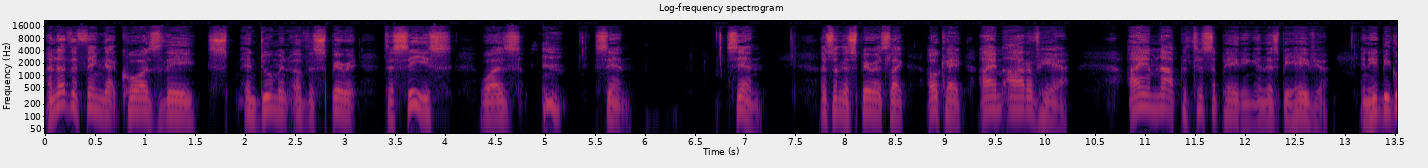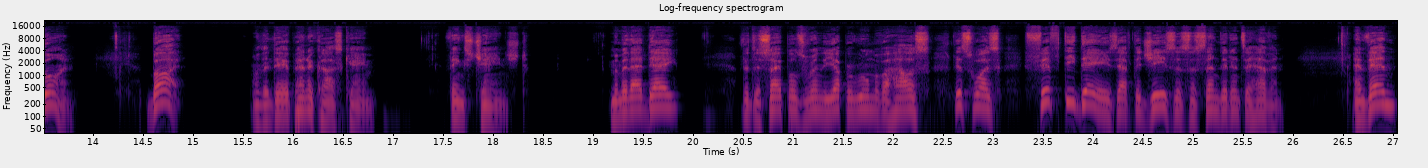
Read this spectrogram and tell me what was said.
Another thing that caused the endowment of the Spirit to cease was sin. Sin. That's when the Spirit's like, okay, I'm out of here. I am not participating in this behavior. And he'd be gone. But when the day of Pentecost came, things changed. Remember that day? The disciples were in the upper room of a house. This was 50 days after Jesus ascended into heaven. And then,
